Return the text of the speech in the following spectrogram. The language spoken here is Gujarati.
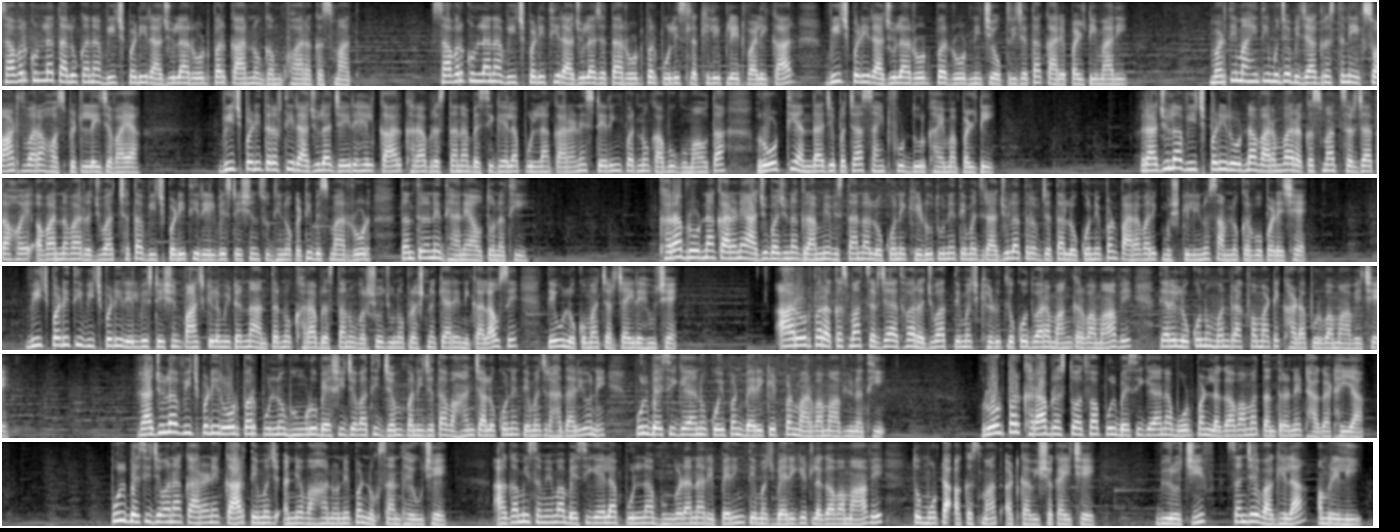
સાવરકુંડલા તાલુકાના વીજપડી રાજુલા રોડ પર કારનો ગમખ્વાર અકસ્માત. સાવરકુંડલાના વીજપડીથી રાજુલા જતા રોડ પર પોલીસ લખેલી પ્લેટવાળી કાર વીજપડી રાજુલા રોડ પર રોડ નીચે ઉતરી જતા કારે પલટી મારી. મળતી માહિતી મુજબ ઇજાગ્રસ્તને એકસો આઠ દ્વારા હોસ્પિટલ લઈ જવાયા. વીજપડી તરફથી રાજુલા જઈ રહેલ કાર ખરાબ રસ્તાના બેસી ગયેલા પુલના કારણે સ્ટેરિંગ પરનો કાબુ ગુમાવતા રોડથી અંદાજે પચાસ સાઠ ફૂટ દૂર ખાઈમાં પલટી. રાજુલા વીજપડી રોડના વારંવાર અકસ્માત સર્જાતા હોય અવારનવાર રજૂઆત છતાં વીજપડીથી રેલવે સ્ટેશન સુધીનો કટીબિસ્માર રોડ તંત્રને ધ્યાને આવતો નથી. ખરાબ રોડના કારણે આજુબાજુના ગ્રામ્ય વિસ્તારના લોકોને, ખેડૂતોને તેમજ રાજુલા તરફ જતા લોકોને પણ પારાવારિક મુશ્કેલીનો સામનો કરવો પડે છે. વીજપડીથી વીજપડી રેલવે સ્ટેશન પાંચ કિલોમીટરના અંતરનો ખરાબ રસ્તાનો વર્ષો જૂનો પ્રશ્ન ક્યારે નિકાલ આવશે તેવું લોકોમાં ચર્ચાઈ રહ્યું છે. આ રોડ પર અકસ્માત સર્જાય અથવા રજૂઆત તેમજ ખેડૂત લોકો દ્વારા માંગ કરવામાં આવે ત્યારે લોકોનું મન રાખવા માટે ખાડા પૂરવામાં આવે છે. રાજુલા વીજપડી રોડ પર પુલનો ભૂંગળું બેસી જવાથી જમ્પ બની જતા વાહન ચાલકોને તેમજ રાહદારીઓને પુલ બેસી ગયાનું કોઈ પણ બેરિકેડ પણ મારવામાં આવ્યું નથી. રોડ પર ખરાબ રસ્તો અથવા પુલ બેસી ગયાના બોર્ડ પણ લગાવવામાં તંત્રને ઠાગા ઠૈયા. પુલ બેસી જવાના કારણે કાર તેમજ અન્ય વાહનોને પણ નુકસાન થયું છે. આગામી સમયમાં બેસી ગયેલા પુલના ભૂંગળાના રિપેરિંગ તેમજ બેરીગેટ લગાવવામાં આવે તો મોટા અકસ્માત અટકાવી શકાય છે. Bureau chief Sanjay Vaghela Amreli.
